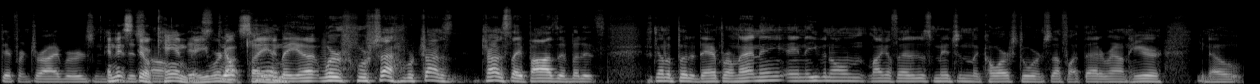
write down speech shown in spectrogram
different drivers, And it just, still can be. We're not saying- can be. Uh, we're we're trying we're trying to trying to stay positive, but it's it's going to put a damper on that, and, and even on like I said, I just mentioned the Cars Tour and stuff like that around here. You know,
